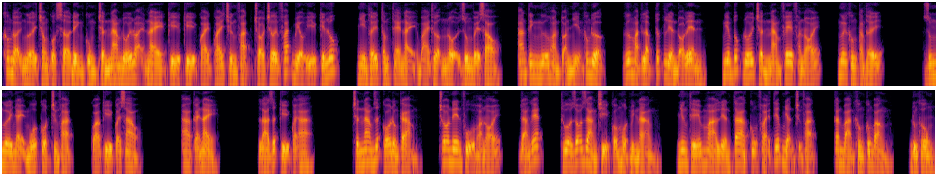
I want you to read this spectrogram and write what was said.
Không đợi người trong cuộc sở đình cùng Trần Nam đối loại này kỳ kỳ quái quái trừng phạt trò chơi phát biểu ý kiến lúc, nhìn thấy tấm thẻ này bài thượng nội dung về sau, An Tinh Ngữ hoàn toàn nhịn không được, gương mặt lập tức liền đỏ lên, nghiêm túc đối Trần Nam phê phán nói, ngươi không cảm thấy dùng ngươi nhảy múa cột trừng phạt, quá kỳ quái sao? A cái này, là rất kỳ quái a. Trần Nam rất có đồng cảm, cho nên phụ hòa nói, đáng ghét, thua rõ ràng chỉ có một mình nàng, nhưng thế mà liền ta cũng phải tiếp nhận trừng phạt căn bản không công bằng đúng không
